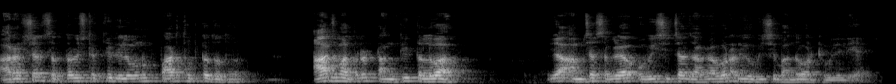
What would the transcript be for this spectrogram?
आरक्षण सत्तावीस टक्के दिलं म्हणून पाठ थुपटत होतं. आज मात्र टांगती तलवार या आमच्या सगळ्या ओबीसीच्या जागावर आणि ओबीसी बांधवावर ठेवलेली आहे.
